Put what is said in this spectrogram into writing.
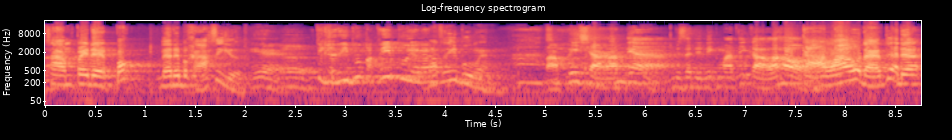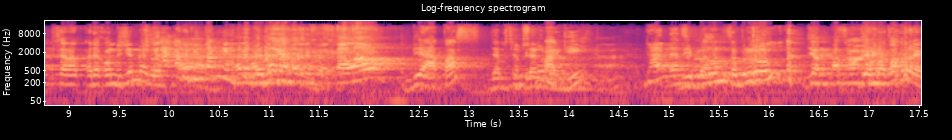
sampai Depok dari Bekasi gitu. Iya. Tiga ribu, empat ribu ya kan? empat ribu men Tapi syaratnya bisa dinikmati kalau kalau nah itu ada syarat ada conditionnya tuh Ada bintangnya. Ada bintang ya, Kalau di atas jam 9 10. pagi Dan, Dan di sebelum- sebelum jam 4 sore. jam 4 sore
